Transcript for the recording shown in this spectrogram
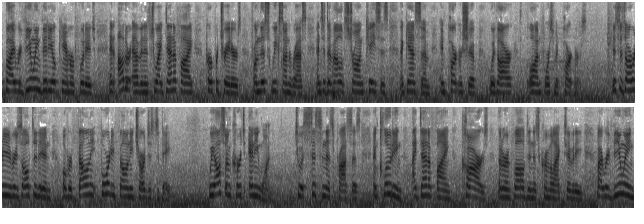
by reviewing video camera footage and other evidence to identify perpetrators from this week's unrest and to develop strong cases against them in partnership with our law enforcement partners. This has already resulted in over felony, 40 felony charges to date. We also encourage anyone to assist in this process, including identifying cars that are involved in this criminal activity by reviewing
